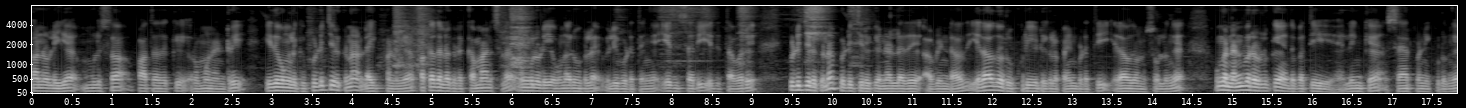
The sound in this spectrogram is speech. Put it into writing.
காணொலியை முழுசாக பார்த்ததுக்கு ரொம்ப நன்றி. இது உங்களுக்கு பிடிச்சிருக்குன்னா லைக் பண்ணுங்கள் பக்கத்தில் இருக்கிற கமெண்ட்ஸில் உங்களுடைய உணர்வுகளை வெளிப்படுத்துங்க. எது சரி எது தவறு பிடிச்சிருக்குன்னா பிடிச்சிருக்கு நல்லது அப்படின்றது ஏதாவது ஒரு குறியீடுகளை பயன்படுத்தி ஏதாவது ஒன்று சொல்லுங்கள் உங்கள் நண்பர்களுக்கு இதை பற்றி லிங்க்கை ஷேர் பண்ணி கொடுங்க.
